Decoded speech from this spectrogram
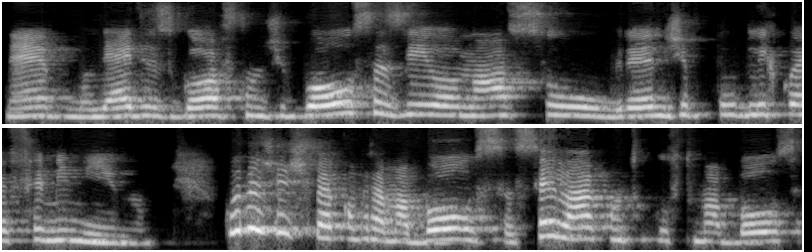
Né? Mulheres gostam de bolsas e o nosso grande público é feminino. Quando a gente vai comprar uma bolsa, sei lá quanto custa uma bolsa,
